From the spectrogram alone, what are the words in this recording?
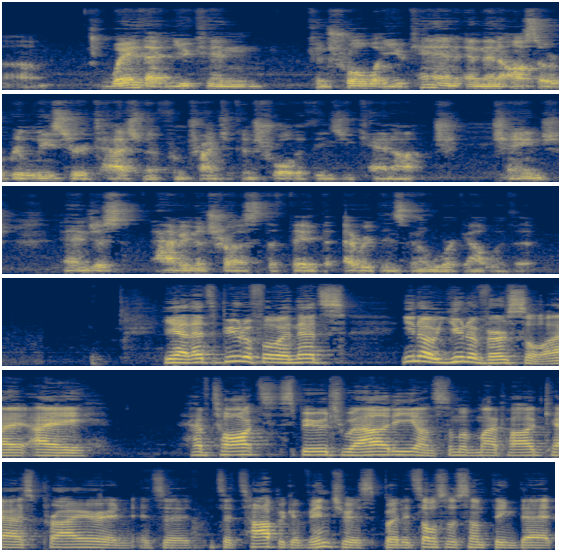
um, way that you can control what you can and then also release your attachment from trying to control the things you cannot ch- change and just having the trust, the faith that everything's going to work out with it. Yeah, that's beautiful. And that's, you know, universal. I, I have talked spirituality on some of my podcasts prior, and it's a it's a topic of interest, but it's also something that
